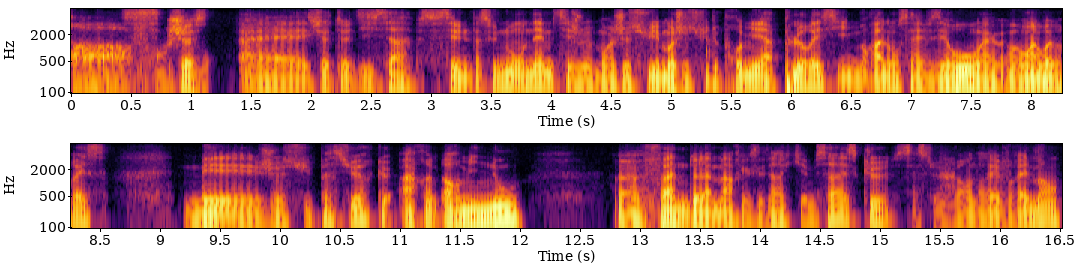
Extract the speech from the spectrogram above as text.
Oh, franchement. Je, te dis ça, c'est parce que nous on aime ces jeux. Moi je suis, moi je suis le premier à pleurer s'il me annonce un F0 ou un, ou un Web Mais je suis pas sûr que, hormis nous, euh, fans de la marque, etc., qui aiment ça, est-ce que ça se vendrait vraiment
